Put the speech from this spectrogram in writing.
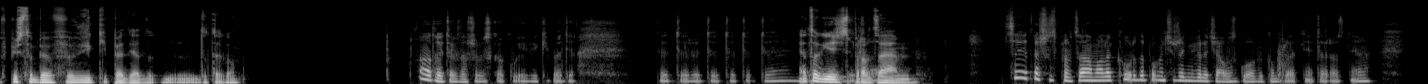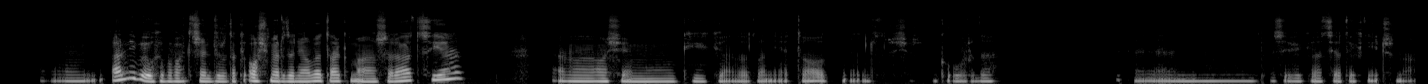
Wpisz sobie w Wikipedia do, do tego. O, to i tak zawsze wyskakuje Wikipedia. Ty, ty, ty. Ja to gdzieś sprawdzałem. Co ja też sprawdzałem, ale kurde, powiem ci, że mi wyleciało z głowy kompletnie teraz, nie? Ale nie było chyba faktycznie dużo tak ośmierdzeniowe, tak, masz rację. A, 8 giga, no to nie to. nie, 48, Kurde. Specyfikacja techniczna.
